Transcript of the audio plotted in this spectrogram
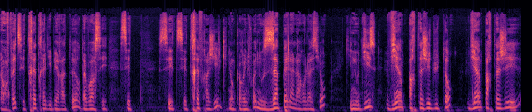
Mais en fait, c'est très très libérateur d'avoir ces, ces c'est très fragile, qui encore une fois nous appellent à la relation, qui nous disent viens partager du temps, viens partager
